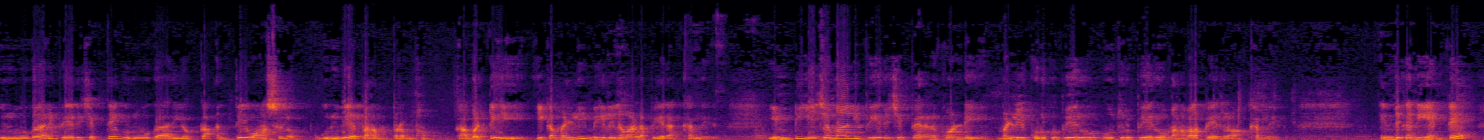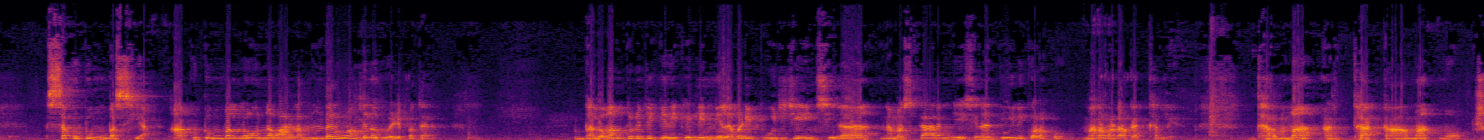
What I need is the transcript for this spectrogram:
గురువు గారి పేరు చెప్తే గురువు గారి యొక్క అంతేవాసులం గురువే పరబ్రహ్మం కాబట్టి ఇక మళ్ళీ మిగిలిన వాళ్ళ పేరు అక్కర్లేదు. ఇంటి యజమాని పేరు చెప్పారనుకోండి మళ్ళీ కొడుకు పేరు కూతురు పేరు మనవల పేర్లు అక్కర్లేదు. ఎందుకని అంటే సకుటుంబస్య. ఆ కుటుంబంలో ఉన్న వాళ్ళందరూ అందులోకి వెళ్ళిపోతారు. భగవంతుడి దగ్గరికి వెళ్ళి నిలబడి పూజ చేయించినా నమస్కారం చేసినా దేని కొరకు? మనం అడగక్కర్లేదు ధర్మ అర్థ కామ మోక్ష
